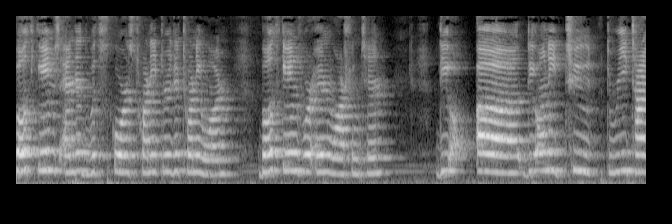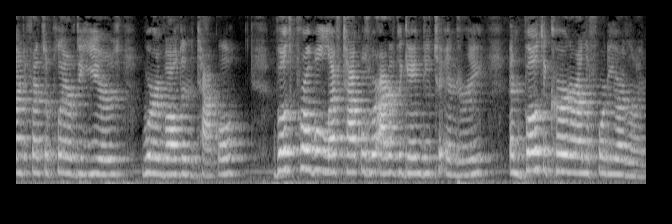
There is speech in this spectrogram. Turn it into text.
Both games ended with scores 23 to 21. Both games were in Washington. The uh, the only two three-time Defensive Player of the Years were involved in the tackle. Both Pro Bowl left tackles were out of the game due to injury, and both occurred around the 40-yard line.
